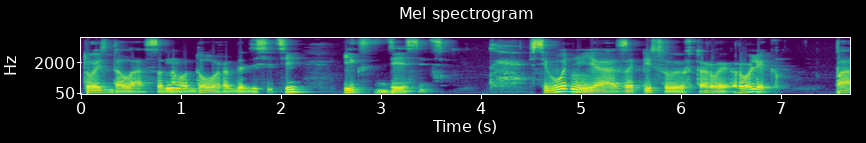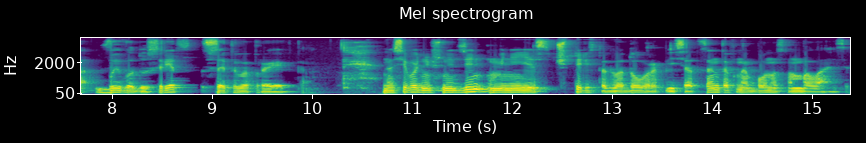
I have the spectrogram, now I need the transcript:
То есть дала с 1 доллара до 10 x10. Сегодня я записываю второй ролик по выводу средств с этого проекта. На сегодняшний день у меня есть 402 доллара 50 центов на бонусном балансе.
